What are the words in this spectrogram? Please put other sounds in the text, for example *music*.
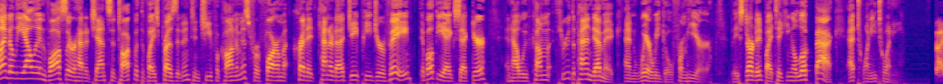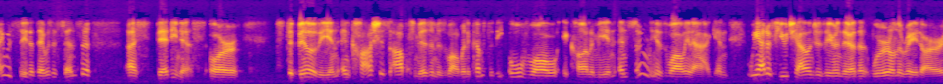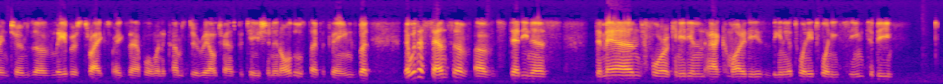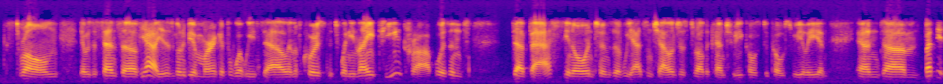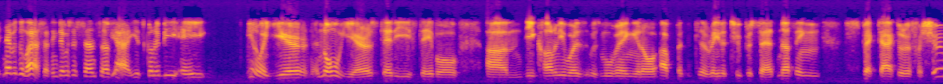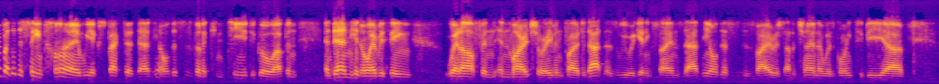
Glendalee Allen Vossler had a chance to talk with the Vice President and Chief Economist for Farm Credit Canada, JP Gervais, about the ag sector and how we've come through the pandemic and where we go from here. They started by taking a look back at 2020. I would say that there was a sense of uh, steadiness or stability and, and cautious optimism as well when it comes to the overall economy and, and certainly as well in ag. And we had a few challenges here and there that were on the radar in terms of labor strikes, for example, when it comes to rail transportation and all those type of things. But there was a sense of, of steadiness. Demand for Canadian ag commodities at the beginning of 2020 seemed to be strong. There was a sense of, yeah, there's going to be a market for what we sell. And of course, the 2019 crop wasn't the best, you know, in terms of we had some challenges throughout the country, coast to coast, really. And, and, um, but it, nevertheless, I think there was a sense of, yeah, it's going to be a, you know, a year, a normal year, steady, stable. Um, the economy was, was moving, you know, up at the rate of 2%, nothing, spectacular for sure, but at the same time, we expected that you know this is going to continue to go up, and and then you know everything went off in in March or even prior to that, as we were getting signs that you know this this virus out of China was going to be uh,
